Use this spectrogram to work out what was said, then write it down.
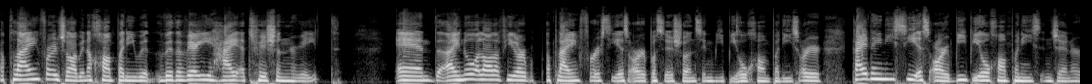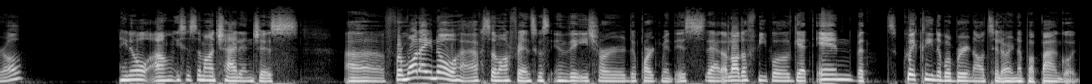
applying for a job in a company with, with a very high attrition rate. And I know a lot of you are applying for CSR positions in BPO companies or kahit hindi CSR, BPO companies in general. You know, ang isa sa mga challenges, uh, from what I know ha, sa mga friends in the HR department is that a lot of people get in but quickly nababurn out sila or napapagod.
